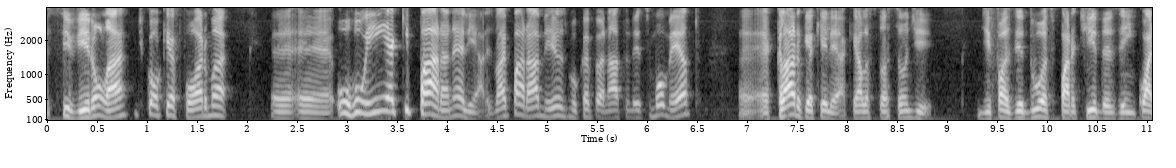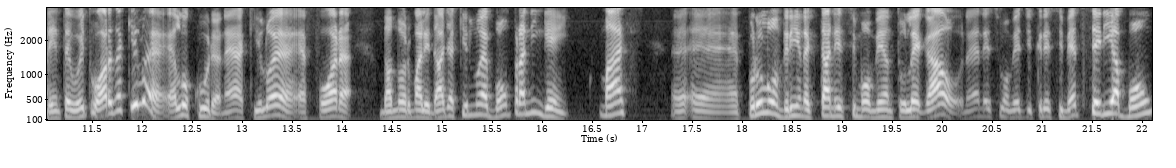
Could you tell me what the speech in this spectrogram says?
se viram lá. De qualquer forma, é, é, o ruim é que para, né, Linhares? Vai parar mesmo o campeonato nesse momento. É, é claro que aquele, aquela situação de de fazer duas partidas em 48 horas, aquilo é, é loucura, né? Aquilo é, é, fora da normalidade, aquilo não é bom para ninguém. Mas é, é, para o Londrina, que está nesse momento legal, né, nesse momento de crescimento, seria bom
